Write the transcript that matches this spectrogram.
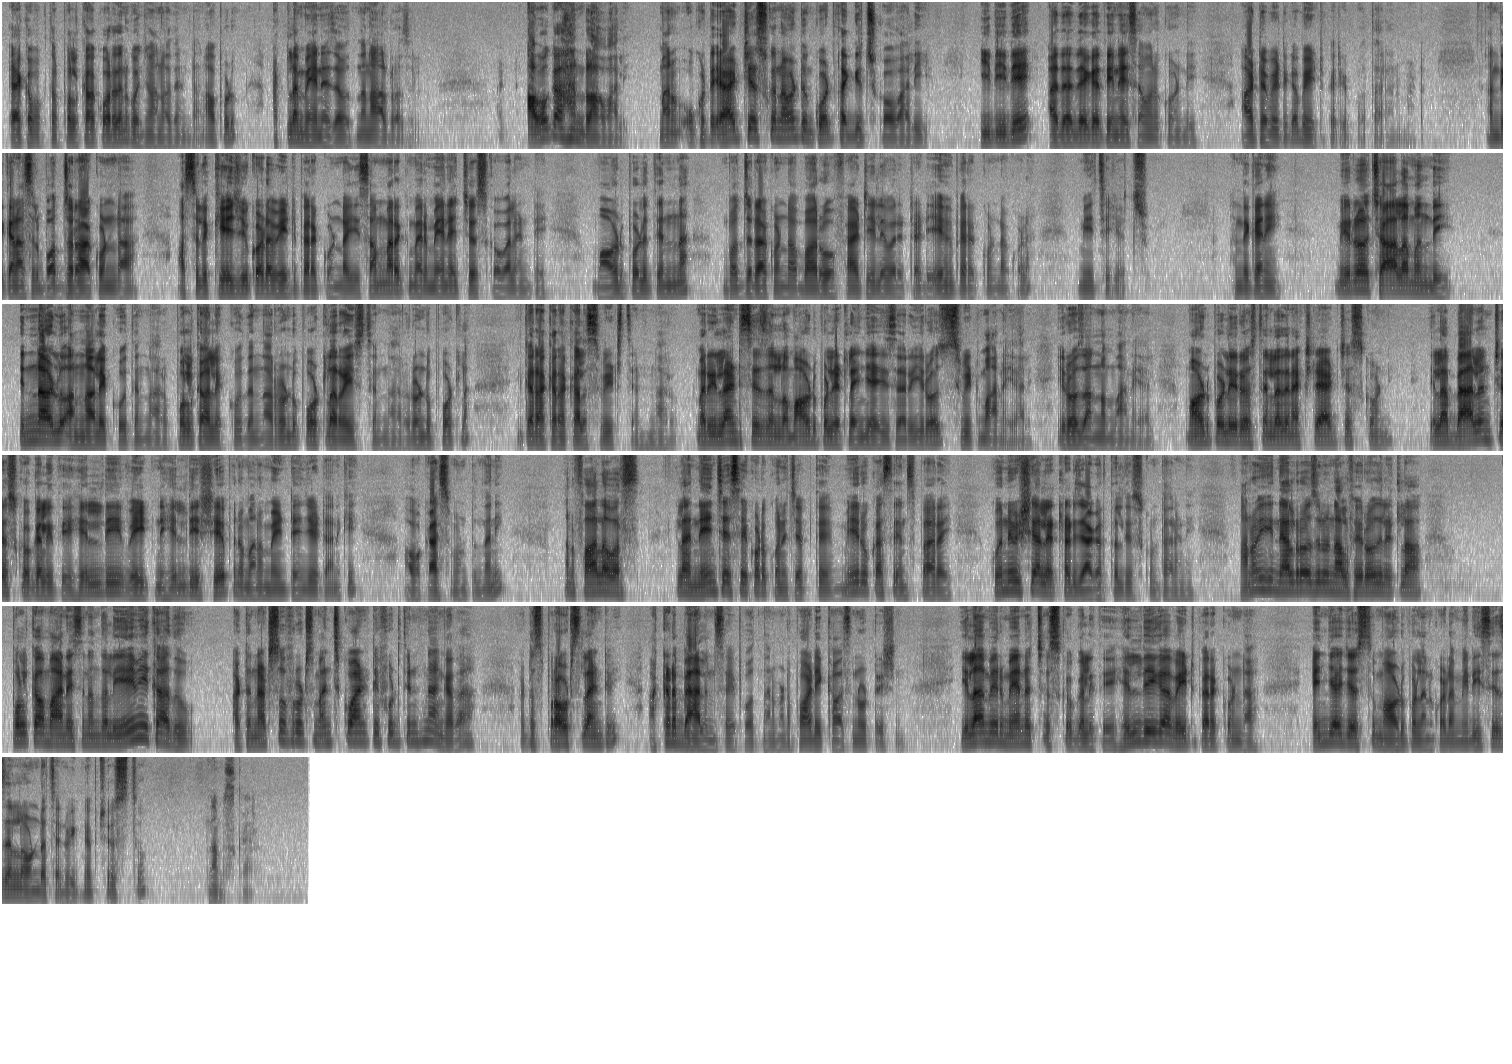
ఏకభక్తులు పుల్కా కూరదని కొంచెం అన్నం తింటాను. అప్పుడు అట్లా మేనేజ్ అవుతుంది నాలుగు రోజులు. అవగాహన రావాలి. మనం ఒకటి యాడ్ చేసుకున్నామంటే ఇంకోటి తగ్గించుకోవాలి. ఇది ఇదే అది అదేగా తినేసామనుకోండి ఆటోమేటిక్గా వెయిట్ పెరిగిపోతారనమాట అందుకని అసలు బొజ్జ రాకుండా అసలు కేజీ కూడా వెయిట్ పెరగకుండా ఈ సమ్మర్కి మరి మేనేజ్ చేసుకోవాలంటే మామిడి పళ్ళు తిన్నా బొజ్జ రాకుండా బరువు ఫ్యాటీ లివర్ ఇట్లాంటి ఏమి పెరగకుండా కూడా మీరు చేయొచ్చు అందుకని మీలో చాలామంది ఇన్నాళ్ళు అన్నాలు ఎక్కువ తిన్నారు పుల్కాలు ఎక్కువ తిన్నారు రెండు పూట్ల రైస్ తిన్నారు రెండు పూట్ల ఇంకా రకరకాల స్వీట్స్ తింటున్నారు. మరి ఇలాంటి సీజన్లో మామిడి పళ్ళు ఎట్లా ఎంజాయ్ చేశారు? ఈరోజు స్వీట్ మానేయాలి ఈరోజు అన్నం మానేయాలి. మామిడి పళ్ళు ఈరోజు తినలేదు నెక్స్ట్ యాడ్ చేసుకోండి. ఇలా బ్యాలెన్స్ చేసుకోగలిగితే హెల్దీ వెయిట్ని హెల్దీ షేప్ని మనం మెయింటైన్ చేయడానికి అవకాశం ఉంటుందని మన ఫాలోవర్స్ ఇలా నేను చేసే కూడా కొన్ని చెప్తే మీరు కాస్త ఇన్స్పైర్ అయ్యి కొన్ని విషయాలు ఎట్లాంటి జాగ్రత్తలు తీసుకుంటారని? మనం ఈ నెల రోజులు నలభై రోజులు ఇట్లా పుల్కా మానేసినందువల్ల ఏమీ కాదు. అటు నట్స్ ఫ్రూట్స్ మంచి క్వాంటిటీ ఫుడ్ తింటున్నాం కదా. అటు స్ప్రౌట్స్ లాంటివి అక్కడ బ్యాలెన్స్ అయిపోతుంది అనమాట బాడీకి కావాల్సిన న్యూట్రిషన్. ఇలా మీరు మేనేజ్ చేసుకోగలిగితే హెల్దీగా వెయిట్ పెరగకుండా ఎంజాయ్ చేస్తూ మామిడి పళ్ళను కూడా మీరు ఈ సీజన్లో ఉండొచ్చని విజ్ఞప్తి చేస్తూ నమస్కారం.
